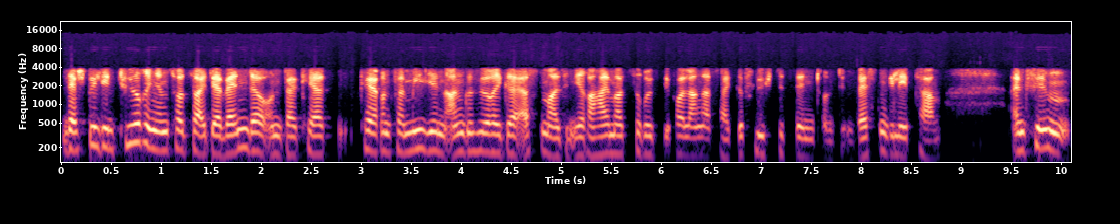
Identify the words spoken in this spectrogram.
Der spielt in Thüringen zur Zeit der Wende und da kehrt, kehren Familienangehörige erstmals in ihre Heimat zurück, die vor langer Zeit geflüchtet sind und im Westen gelebt haben. Ein Film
